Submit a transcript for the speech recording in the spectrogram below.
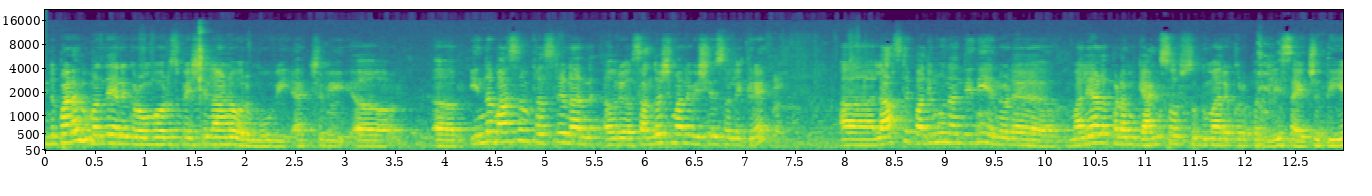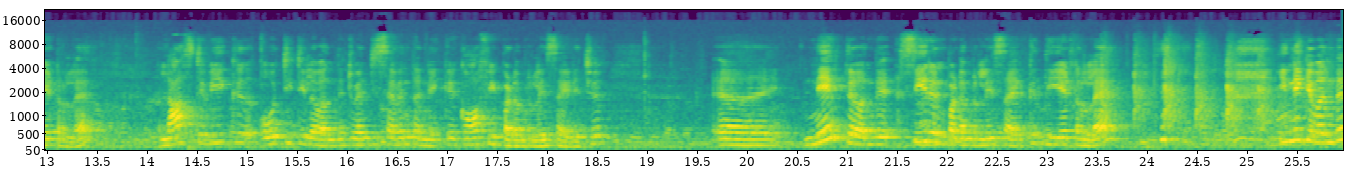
இந்த படம் வந்து எனக்கு ரொம்ப ஒரு ஸ்பெஷலான ஒரு மூவி ஆக்சுவலி Um, இந்த மாதம் ஃபஸ்ட்டு நான் ஒரு சந்தோஷமான விஷயம் சொல்லிக்கிறேன். Uh, லாஸ்ட் பதிமூணாம் தேதி என்னோட மலையாள படம் கேங்ஸ் ஆஃப் சுகுமார குறிப்பு ரிலீஸ் ஆயிடுச்சு தியேட்டரில் லாஸ்ட் வீக் ஓடிடியில் வந்து டுவெண்ட்டி செவன்த் அன்னைக்கு காஃபி படம் ரிலீஸ் ஆயிடுச்சு. Uh, நேற்று வந்து சீரன் படம் ரிலீஸ் ஆயிருக்கு தியேட்டரில் இன்னைக்கு வந்து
